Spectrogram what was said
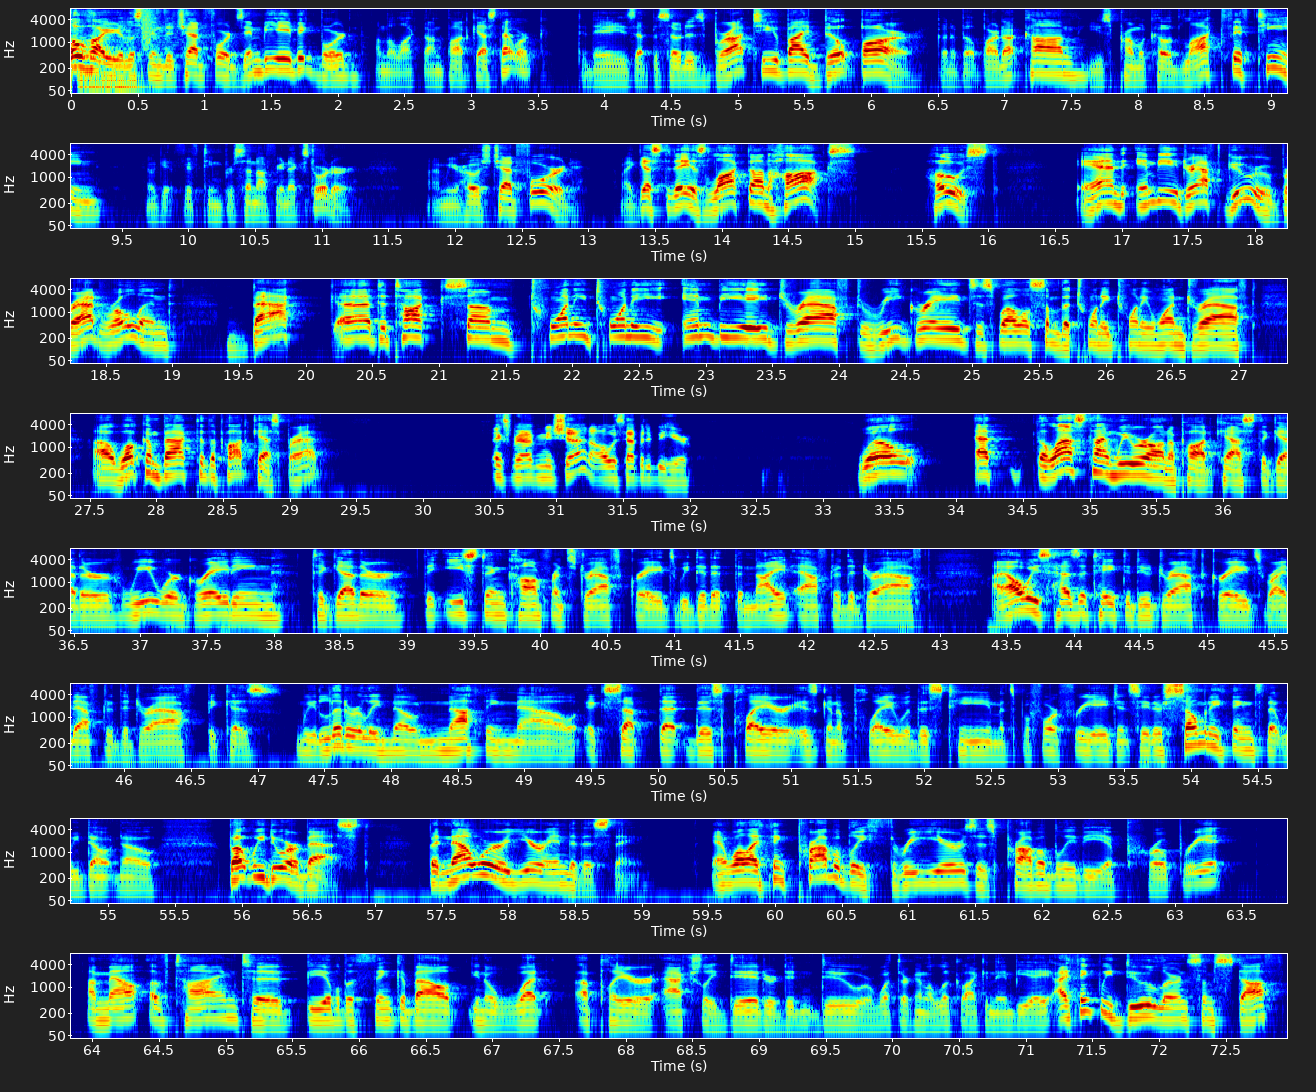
Aloha, you're listening to Chad Ford's NBA Big Board on the Locked On Podcast Network. Today's episode is brought to you by Built Bar. Go to builtbar.com, use promo code LOCKED15, you'll get 15% off your next order. I'm your host, Chad Ford. My guest today is Locked On Hawks host and NBA draft guru Brad Rowland back uh, to talk some 2020 NBA draft regrades as well as some of the 2021 draft. Uh, welcome back to the podcast, Brad. Thanks for having me, Chad. Always happy to be here. Well, at the last time we were on a podcast together, we were grading together the Eastern Conference draft grades. We did it the night after the draft. I always hesitate to do draft grades right after the draft because we literally know nothing now except that this player is going to play with this team. It's before free agency. There's so many things that we don't know, but we do our best. But now we're a year into this thing. And while I think probably three years is probably the appropriate amount of time to be able to think about, you know, what a player actually did or didn't do or what they're going to look like in the NBA, I think we do learn some stuff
